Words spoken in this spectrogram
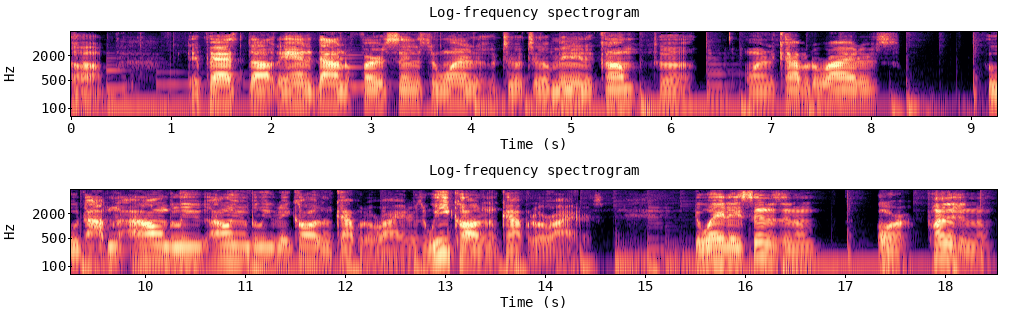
Uh, they passed out. They handed down the first sentence to one to to many to come to one of the Capitol rioters who I don't believe I don't even believe they called them Capitol rioters. We called them Capitol rioters. The way they sentencing them or punishing them,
